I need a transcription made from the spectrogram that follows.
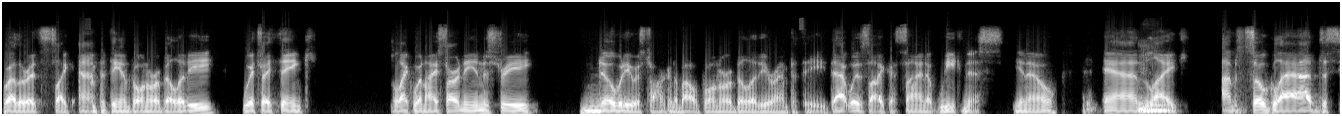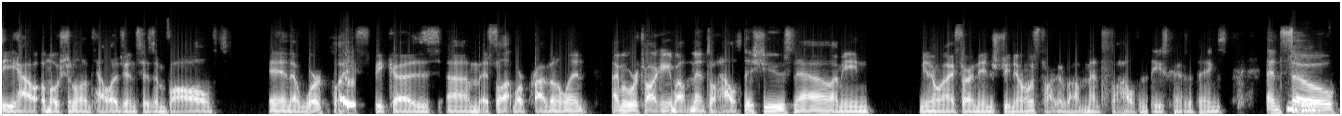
whether it's like empathy and vulnerability, which I think, like when I started in the industry, nobody was talking about vulnerability or empathy. That was like a sign of weakness, you know? And mm-hmm. like, I'm so glad to see how emotional intelligence has evolved in a workplace because um, it's a lot more prevalent. I mean, we're talking about mental health issues now. I mean, you know, when I started in the industry, no one was talking about mental health and these kinds of things. And so mm-hmm.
